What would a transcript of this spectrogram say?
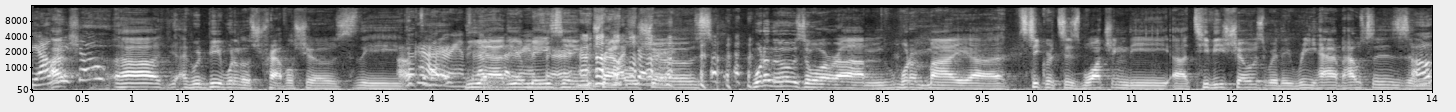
Reality I- show? Uh, it would be one of those travel shows. The Okay. a better answer. That's yeah, the amazing answer. travel shows. One of those, or um, one of my uh, secrets is watching the uh, TV shows where they rehab houses. And, Oh,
